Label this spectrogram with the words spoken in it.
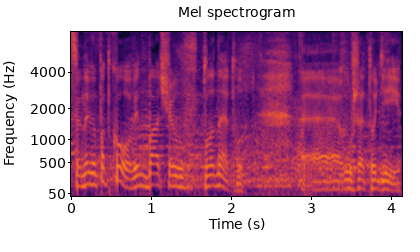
Це не випадково. Він бачив планету е, уже тоді.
